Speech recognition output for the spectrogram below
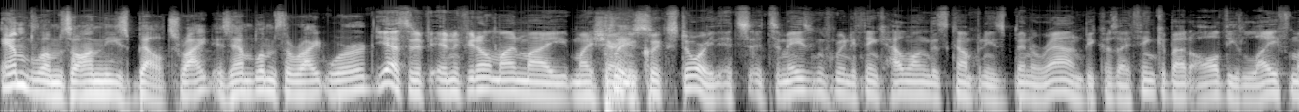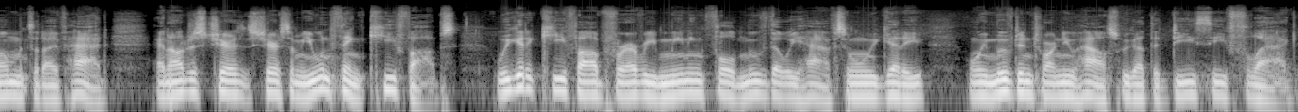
emblems on these belts, right? Is emblems the right word? Yes, and if, and if you don't mind my, my sharing Please. a quick story, it's it's amazing for me to think how long this company has been around because I think about all the life moments that I've had, and I'll just share share some. You wouldn't think key fobs. We get a key fob for every meaningful move that we have. So when we get a when we moved into our new house, we got the DC flag,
